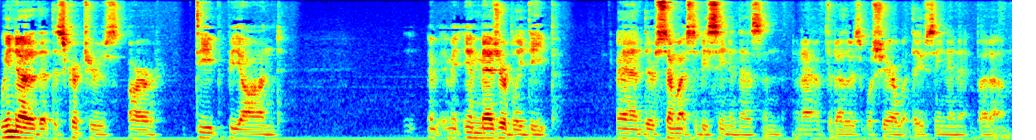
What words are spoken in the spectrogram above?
we know that the scriptures are deep beyond I mean immeasurably deep. And there's so much to be seen in this and, and I hope that others will share what they've seen in it but um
